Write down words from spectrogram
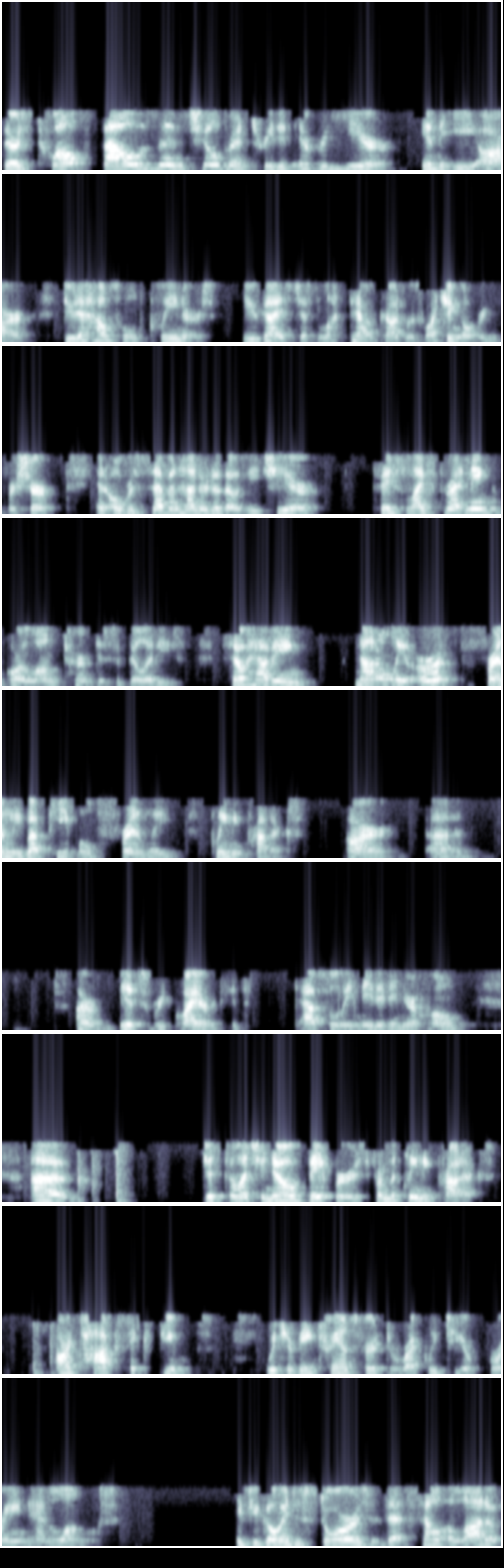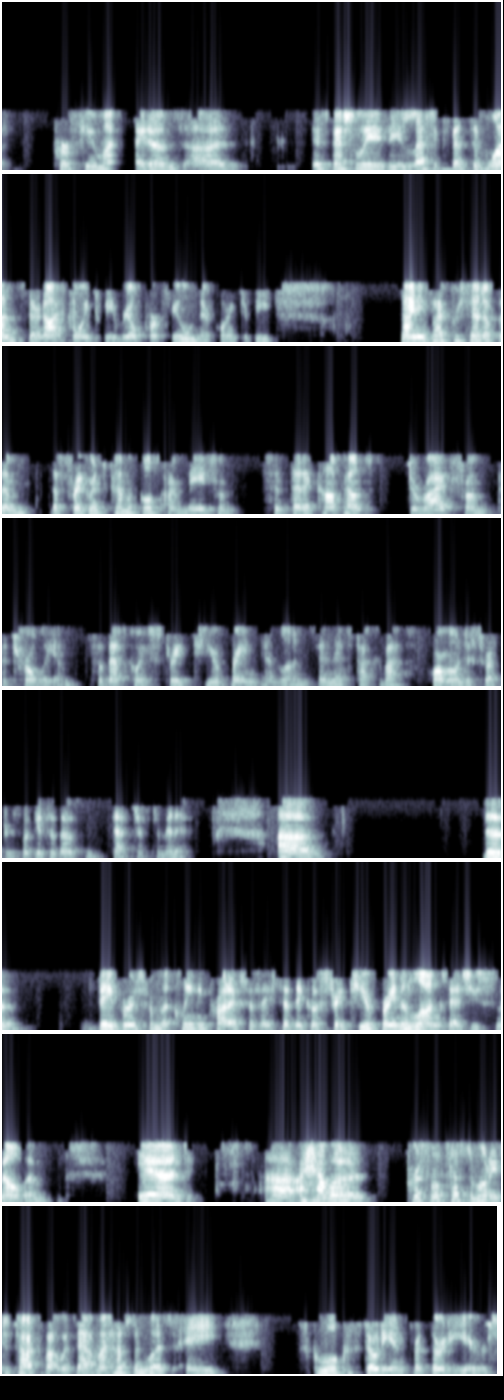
There's 12,000 children treated every year in the ER due to household cleaners. You guys just lucked out. God was watching over you for sure. And over 700 of those each year face life-threatening or long-term disabilities. So having not only earth-friendly, but people-friendly cleaning products are, uh, are, it's required. It's absolutely needed in your home. Um, just to let you know, vapors from the cleaning products are toxic fumes, which are being transferred directly to your brain and lungs. If you go into stores that sell a lot of perfume items, uh, especially the less expensive ones, they're not going to be real perfume. They're going to be 95% of them, the fragrance chemicals are made from synthetic compounds derived from petroleum. So that's going straight to your brain and lungs. And that's talks about hormone disruptors. We'll get to those in that just a minute. Um, the vapors from the cleaning products, as I said, they go straight to your brain and lungs as you smell them. And uh, I have a personal testimony to talk about with that. My husband was a school custodian for 30 years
